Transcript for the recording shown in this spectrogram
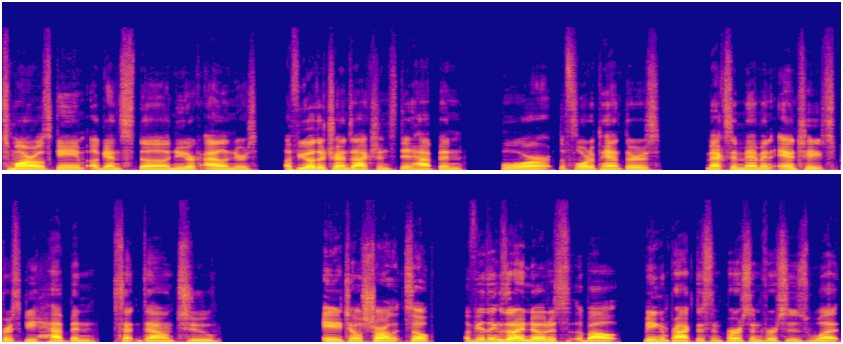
tomorrow's game against the New York Islanders. A few other transactions did happen for the Florida Panthers. Maxim Mamin and Chase Priskie have been sent down to AHL Charlotte. So a few things that I noticed about being in practice in person versus what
